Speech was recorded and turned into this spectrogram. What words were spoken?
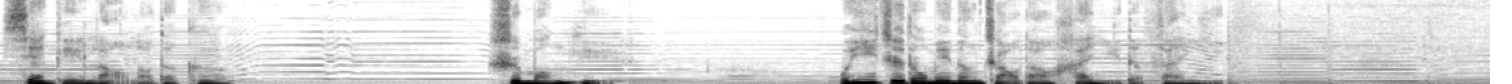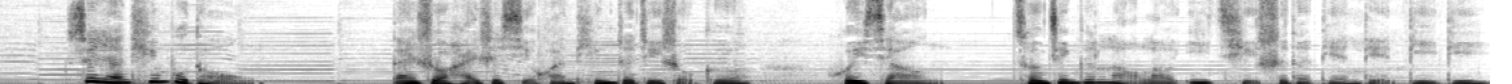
献给姥姥的歌》，是蒙语，我一直都没能找到汉语的翻译。虽然听不懂，但是我还是喜欢听着这首歌，回想曾经跟姥姥一起时的点点滴滴。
